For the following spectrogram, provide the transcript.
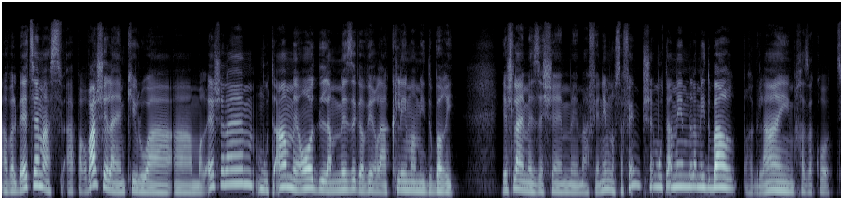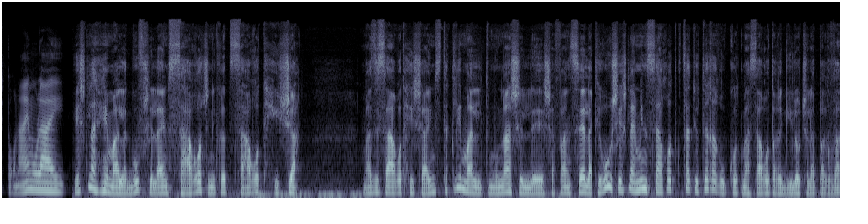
אבל בעצם הפרווה שלהם, כאילו המראה שלהם, מותאם מאוד למזג אוויר, לאקלים המדברי. יש להם איזה שהם אה, מאפיינים נוספים שמותאמים למדבר, רגליים חזקות, ציפורניים אולי. יש להם על הגוף שלהם שערות שנקראת שערות חישה. מה זה שערות חישה? אם מסתכלים על תמונה של אה, שפן סלע, תראו שיש להם מין שערות קצת יותר ארוכות מהשערות הרגילות של הפרווה.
